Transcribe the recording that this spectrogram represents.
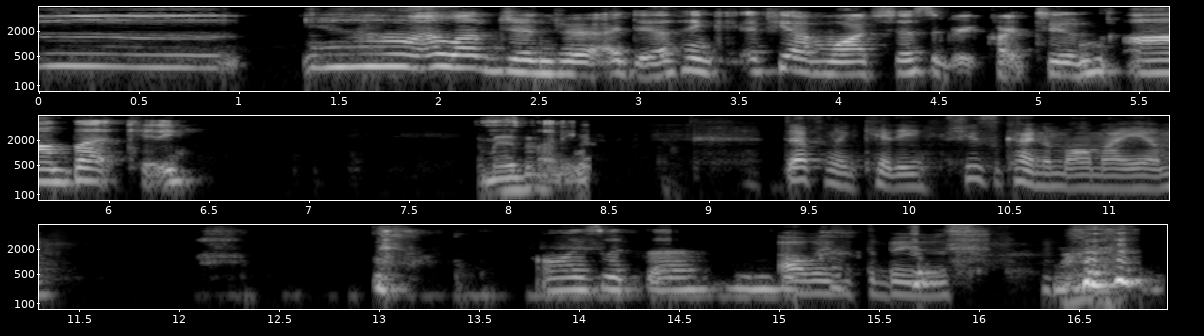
Mm, yeah, Oh, I love Ginger. I do. I think if you haven't watched this, a great cartoon. Um, but Kitty. Amanda? Funny. Definitely Kitty. She's the kind of mom I am. Always with the Always with the booze.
